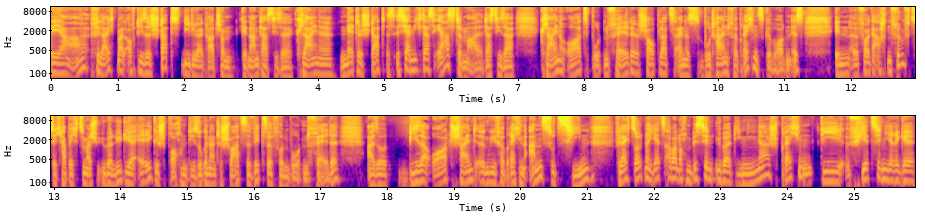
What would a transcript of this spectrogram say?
Ja, vielleicht mal auf diese Stadt, die du ja gerade schon genannt hast, diese kleine, nette Stadt. Es ist ja nicht das erste Mal, dass dieser kleine Ort Botenfelde Schauplatz eines brutalen Verbrechens geworden ist. In äh, Folge 58 habe ich zum Beispiel über Lydia L. gesprochen, die sogenannte schwarze Witwe von Bodenfelde. Also dieser Ort scheint irgendwie Verbrechen anzuziehen. Vielleicht sollten wir jetzt aber noch ein bisschen über die Nina sprechen. Die 14-Jährige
